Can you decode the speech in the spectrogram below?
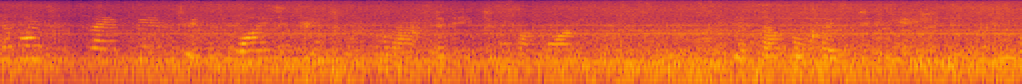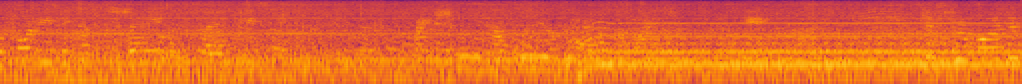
The items may have moved to the right and could fall out and injure someone, yourself or close to you. Before leaving us today, also please take a seat to make sure you have all your personal items with you. Just a reminder,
